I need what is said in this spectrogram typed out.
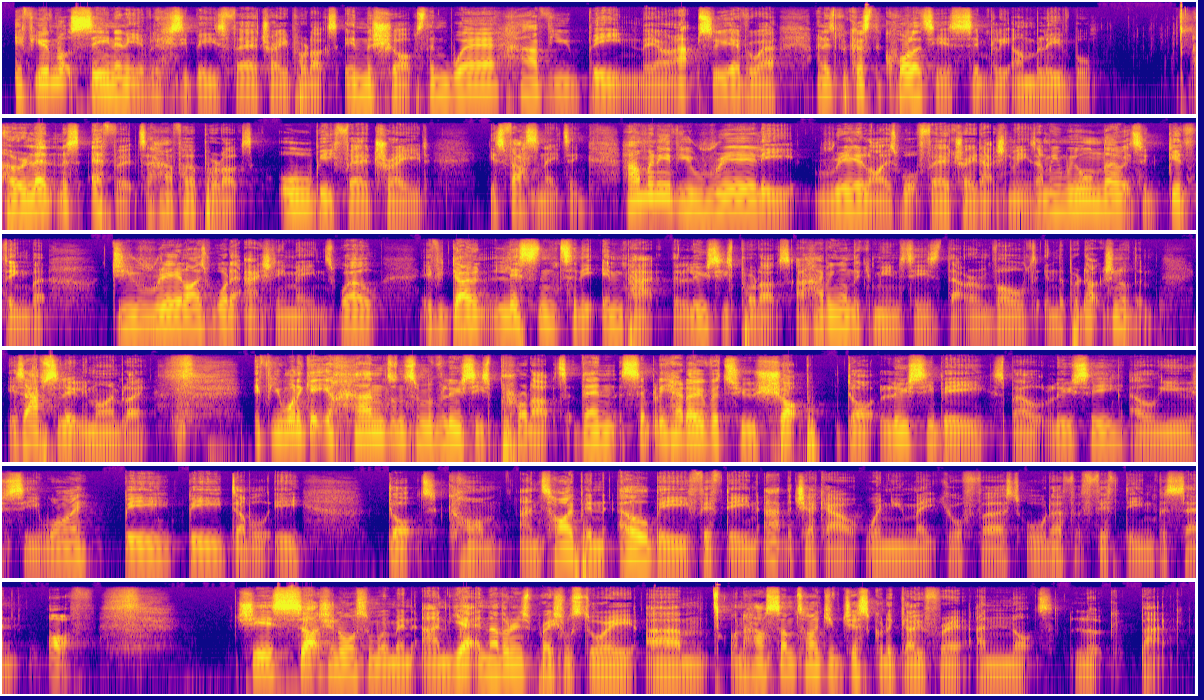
If you have not seen any of Lucy Bee's fair trade products in the shops, then where have you been? They are absolutely everywhere, and it's because the quality is simply unbelievable. Her relentless effort to have her products all be fair trade is fascinating. How many of you really realize what fair trade actually means? I mean, we all know it's a good thing, but do you realize what it actually means? Well, if you don't, listen to the impact that Lucy's products are having on the communities that are involved in the production of them. It's absolutely mind blowing. If you want to get your hands on some of Lucy's product, then simply head over to shop.lucyb, spelled Lucy, L U C Y, B B E E com and type in LB15 at the checkout when you make your first order for 15% off. She is such an awesome woman, and yet another inspirational story um, on how sometimes you've just got to go for it and not look back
